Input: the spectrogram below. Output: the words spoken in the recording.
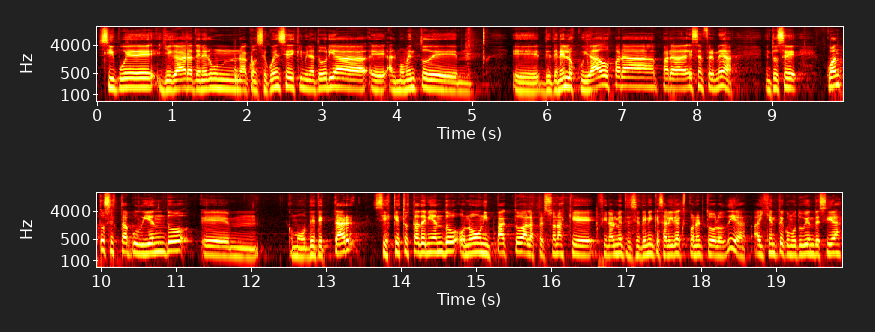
sí puede llegar a tener una consecuencia discriminatoria eh, al momento de, tener los cuidados para, para, esa enfermedad. Entonces, ¿cuánto se está pudiendo como detectar si es que esto está teniendo o no un impacto a las personas que finalmente se tienen que salir a exponer todos los días? Hay gente, como tú bien decías,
